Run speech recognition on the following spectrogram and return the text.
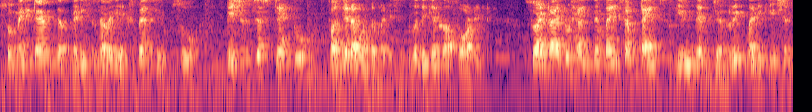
So many times the medicines are very expensive. So patients just tend to forget about the medicine because they cannot afford it. So I try to help them by sometimes giving them generic medication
